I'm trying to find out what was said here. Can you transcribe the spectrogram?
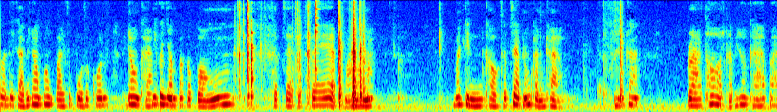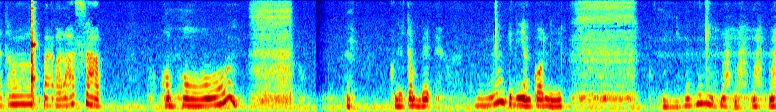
สวัสดีค่ะพี่น้องพ่องไปสปูทุกคนพี่น้องค่ะ นี่ก็ยำปลากระป๋องแซ่บแซ่บแซ่บมามามามากินข้าแซ่บๆน้ำกันค่ะนี่ก็ปลาทอดค่ะพี่น้องค่ะปลาทอดปลาปลาร้าสับหอมหอมคุณเดี๋ยวจำเบะกินอย่างก่อนนี้มามามามา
